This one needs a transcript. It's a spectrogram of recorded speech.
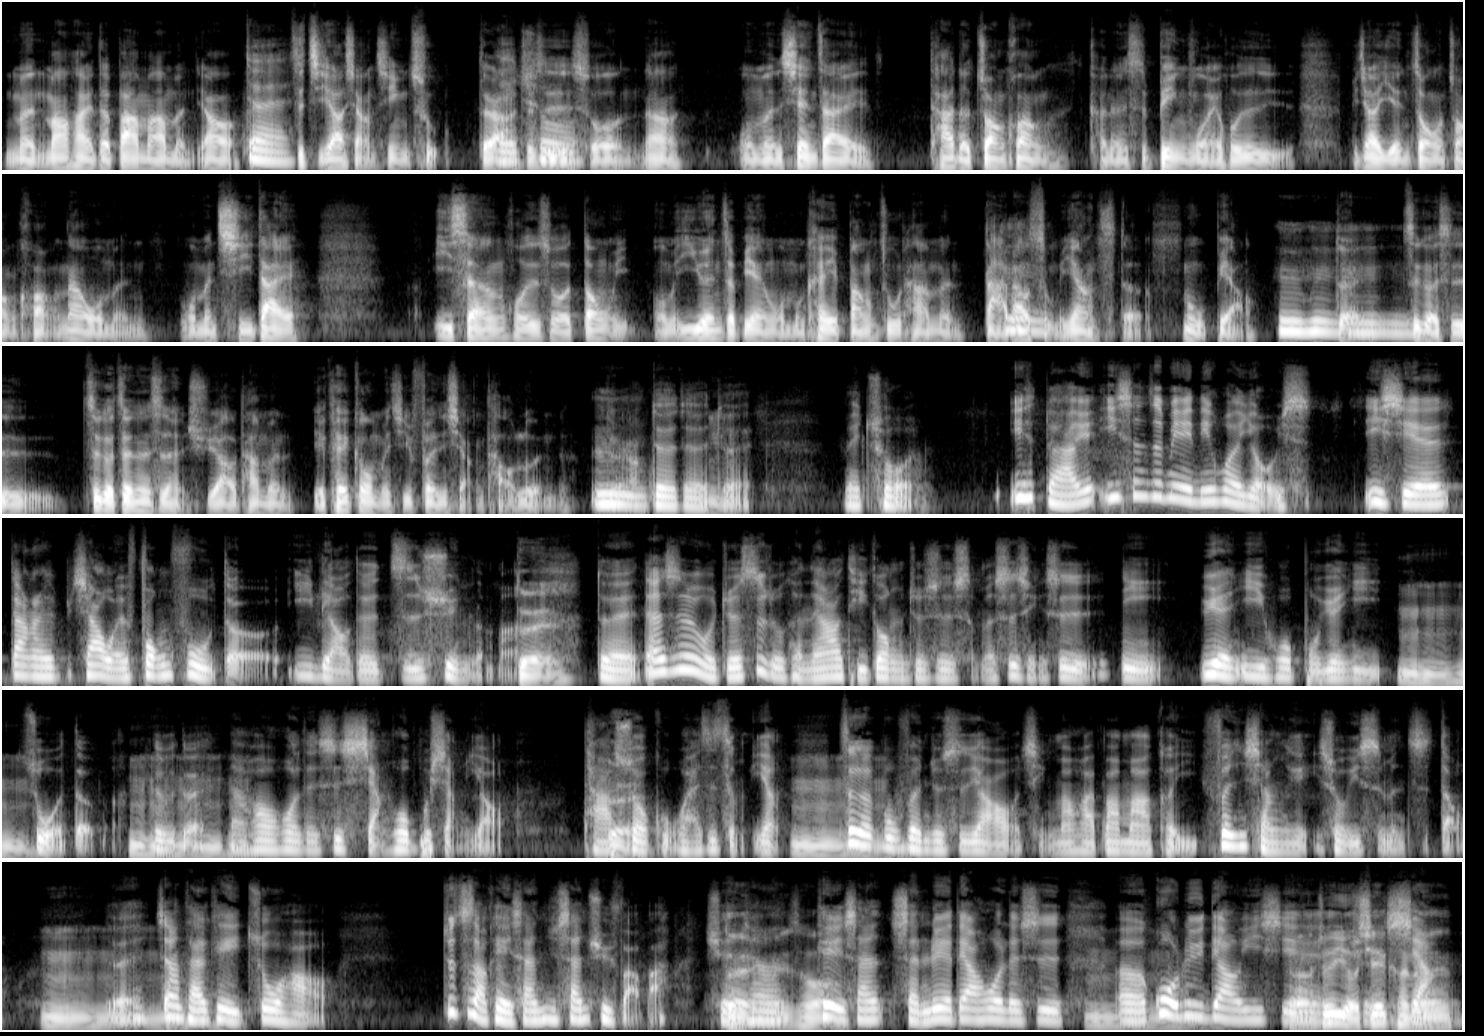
们毛孩的爸妈们要对自己要想清楚，对，对啊，就是说，那我们现在他的状况可能是病危或者比较严重的状况，那我们我们期待医生或者说动物我们医院这边，我们可以帮助他们达到什么样子的目标？嗯嗯，对，这个是这个真的是很需要他们也可以跟我们一起分享讨论的，对啊，嗯，对对对。嗯没错，医对啊，因为医生这边一定会有一些，当然较为丰富的医疗的资讯了嘛。对对，但是我觉得事主可能要提供，就是什么事情是你愿意或不愿意做的嘛，嗯、哼哼对不对？嗯、哼哼然后或者是想或不想要他受苦，还是怎么样？嗯，这个部分就是要请妈妈爸妈可以分享给兽医师们知道。嗯哼哼，对，这样才可以做好，就至少可以删删去法吧。选项可以删省略掉，或者是、嗯、呃过滤掉一些，就是有些可能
